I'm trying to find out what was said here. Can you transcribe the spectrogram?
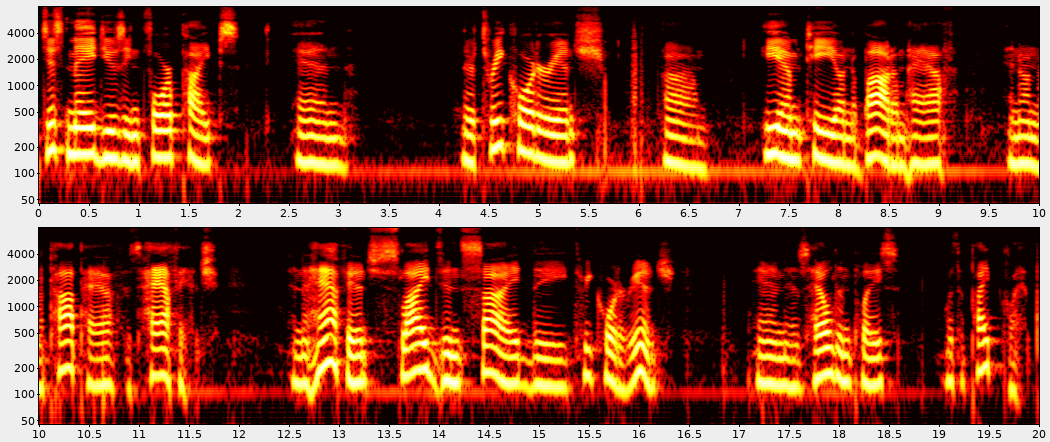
just made using four pipes and they're three quarter inch um, EMT on the bottom half and on the top half is half inch and the half inch slides inside the three quarter inch and is held in place with a pipe clamp.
